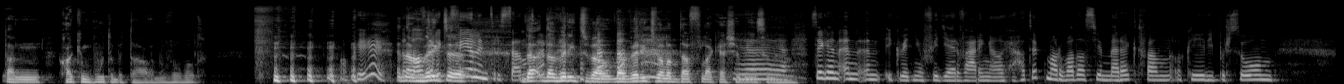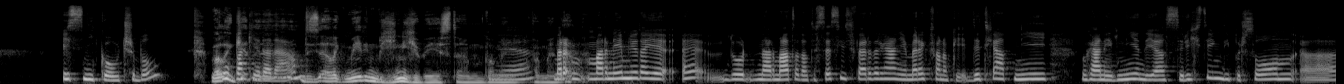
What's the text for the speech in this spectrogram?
dan ga ik een boete betalen, bijvoorbeeld. Oké, dat direct werkt, eh, veel interessanter. Dat, dat, werkt wel, dat werkt wel op dat vlak als je Ja, mensen... ja, Zeg, en, en, en ik weet niet of je die ervaring al gehad hebt, maar wat als je merkt van, oké, die persoon is niet coachable? Wel, Hoe pak je dat aan? Het is eigenlijk meer in het begin geweest ehm, van mijn... Ja. Van mijn Maar, maar neem nu dat je, hè, door, naarmate dat de sessies verder gaan, je merkt van, oké, dit gaat niet, we gaan hier niet in de juiste richting. Die persoon eh,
